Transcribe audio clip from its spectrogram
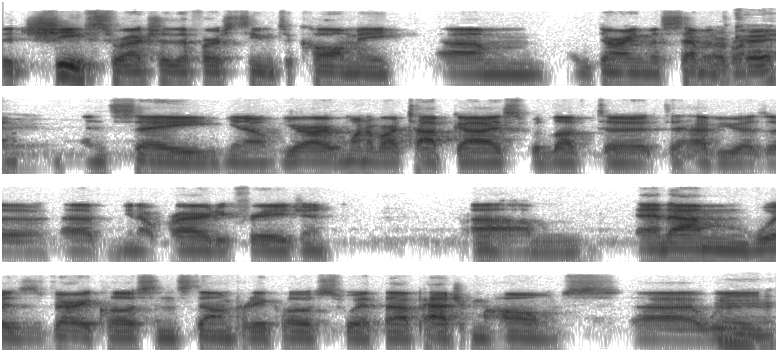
the Chiefs were actually the first team to call me um, during the seventh okay. round and say, you know, you're one of our top guys. Would love to to have you as a, a you know priority free agent. Um, and I was very close and still I'm pretty close with uh, Patrick Mahomes. Uh, we mm.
